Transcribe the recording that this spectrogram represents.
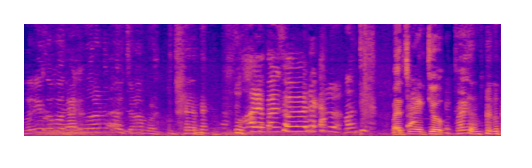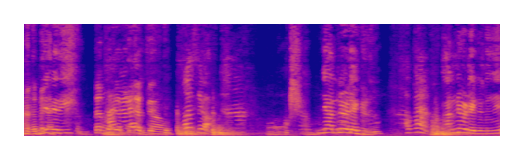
ഇവന് ഇവനാണ് തെണ്ണിപ്പാട്ടിനാണ് സാറിന്റെ ഉള്ളിലേക്ക് എത്തില്ല മരിച്ചു മരിച്ചു ഞാൻ അന്നവിടേക്ക് അന്നവിടേക്ക് നീ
